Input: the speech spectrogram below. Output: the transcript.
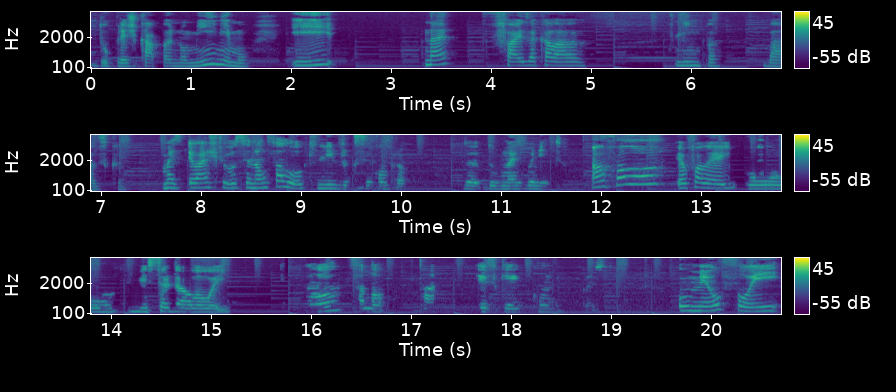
do preço de capa no mínimo, e, né, faz aquela limpa básica. Mas eu acho que você não falou que livro que você comprou, do, do mais bonito. Ela falou. Eu falei o Mr. Dalloway. Falou? Falou. Tá. Eu fiquei com coisa. O meu foi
